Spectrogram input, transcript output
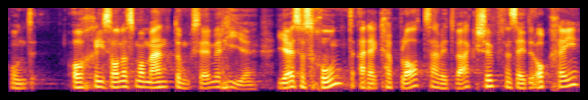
und auch in so einem Momentum sehen wir hier. Jesus kommt, er hat keinen Platz, er wird weggeschöpft, dann sagt er, okay,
